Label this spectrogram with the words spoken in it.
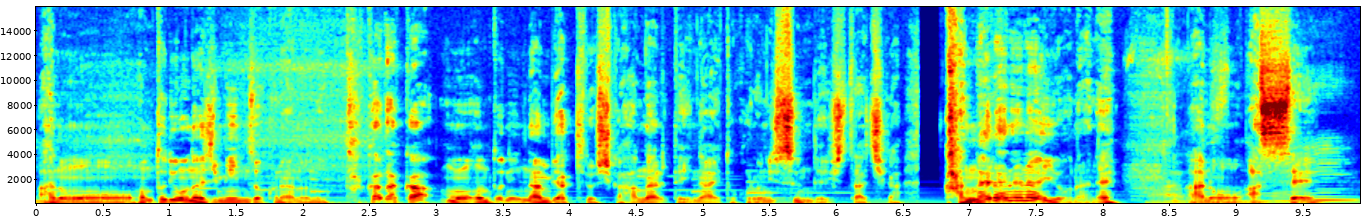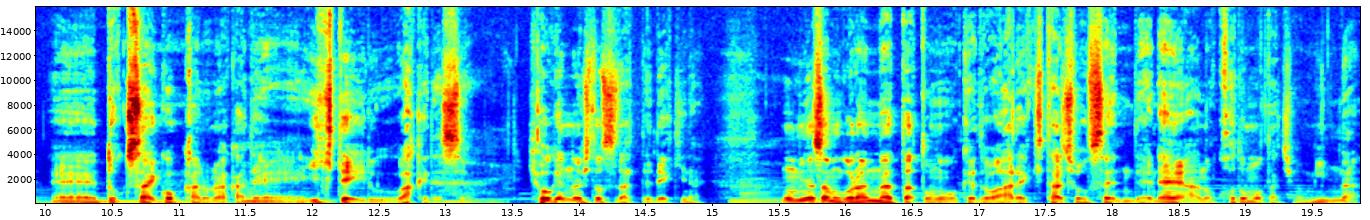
あのー本当に同じ民族なのにたかだかもう本当に何百キロしか離れていないところに住んでいる人たちが考えられないようなね、あの圧政、えー独裁国家の中で生きているわけですよ。表現の一つだってできない。もう皆さんもご覧になったと思うけどあれ北朝鮮でねあの子供たちもみんな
